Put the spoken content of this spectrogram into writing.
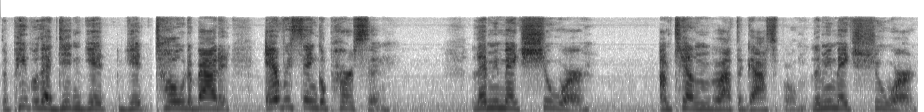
the people that didn't get, get told about it, every single person, let me make sure I'm telling them about the gospel. Let me make sure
